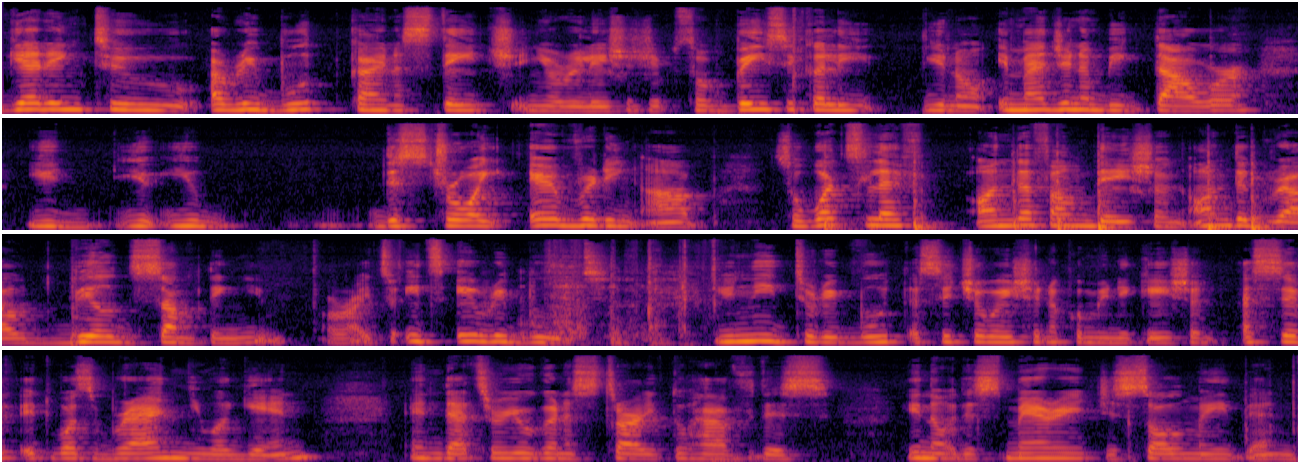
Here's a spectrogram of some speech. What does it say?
getting to a reboot kind of stage in your relationship. So basically, you know, imagine a big tower. You you you destroy everything up. So what's left on the foundation, on the ground, build something new. All right. So it's a reboot. You need to reboot a situation, a communication, as if it was brand new again, and that's where you're gonna start to have this, you know, this marriage, this soulmate, and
